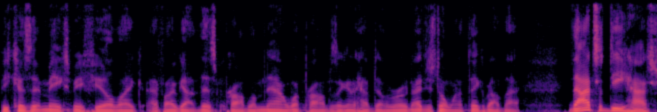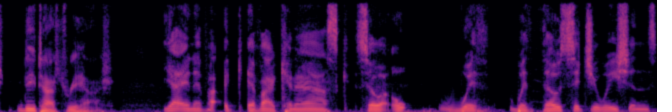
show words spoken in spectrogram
because it makes me feel like if I've got this problem now what problems am I going to have down the road and I just don't want to think about that. That's a detached detached rehash. Yeah, and if I if I can ask, so uh, with with those situations,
